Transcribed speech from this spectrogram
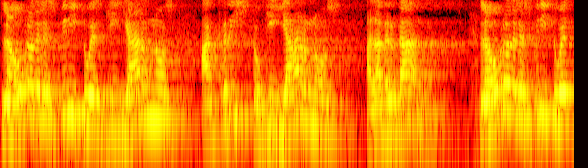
La obra del Espíritu es guiarnos a Cristo, guiarnos a la verdad. La obra del Espíritu es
